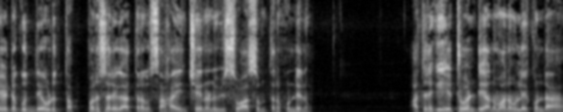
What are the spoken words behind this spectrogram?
చేయుటకు దేవుడు తప్పనిసరిగా తనకు సహాయం చేయనని విశ్వాసం తనకుండెను. అతనికి ఎటువంటి అనుమానం లేకుండా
